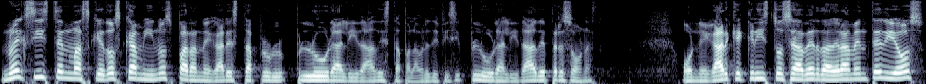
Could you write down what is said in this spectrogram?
No existen más que dos caminos para negar esta pluralidad, esta palabra es difícil, pluralidad de personas. O negar que Cristo sea verdaderamente Dios,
